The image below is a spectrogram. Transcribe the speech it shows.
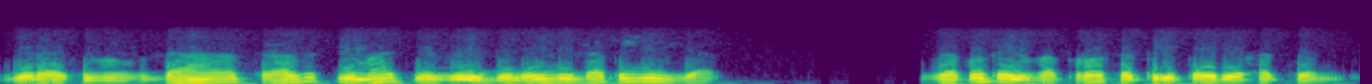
Герасимов, да, сразу снимать из-за юбилейной даты нельзя. Запутаем вопрос о критериях оценки.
